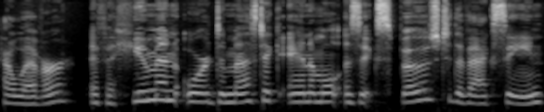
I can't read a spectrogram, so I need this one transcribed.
However, if a human or domestic animal is exposed to the vaccine,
